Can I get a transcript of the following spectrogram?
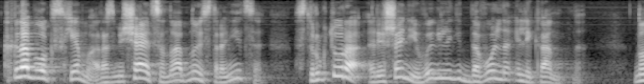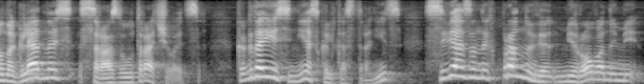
Когда блок-схема размещается на одной странице, структура решений выглядит довольно элегантно, но наглядность сразу утрачивается – когда есть несколько страниц, связанных пронумерованными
